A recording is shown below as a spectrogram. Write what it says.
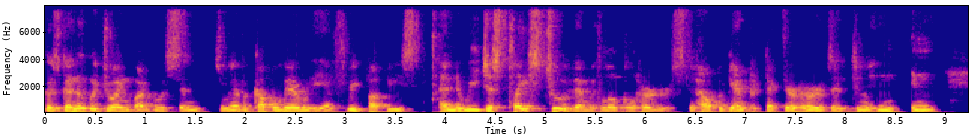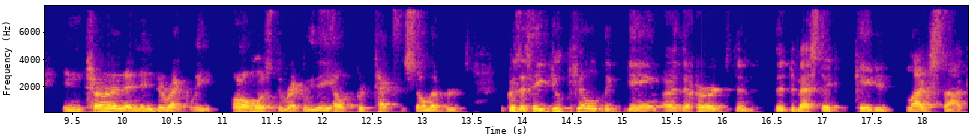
because Ganuba joined Barbus, and so we have a couple there. We have three puppies, and we just placed two of them with local herders to help again protect their herds and to in, in in turn and indirectly, almost directly, they help protect the snow leopards. Because if they do kill the game or the herds, the, the domesticated livestock,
